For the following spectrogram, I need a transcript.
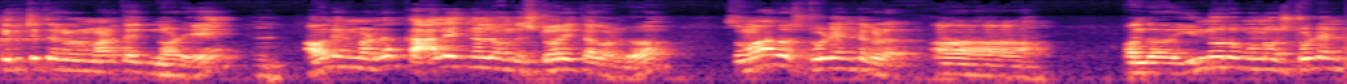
ಕಿರುಚಿತ್ರಗಳನ್ನ ಮಾಡ್ತಾ ಇದ್ದು ನೋಡಿ. ಅವನೇನು ಮಾಡಿದ ಕಾಲೇಜ್ನಲ್ಲಿ ಒಂದು ಸ್ಟೋರಿ ತಗೊಂಡು ಸುಮಾರು ಸ್ಟೂಡೆಂಟ್ಗಳು ಒಂದು ಇನ್ನೂರು ಮುನ್ನೂರು ಸ್ಟೂಡೆಂಟ್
